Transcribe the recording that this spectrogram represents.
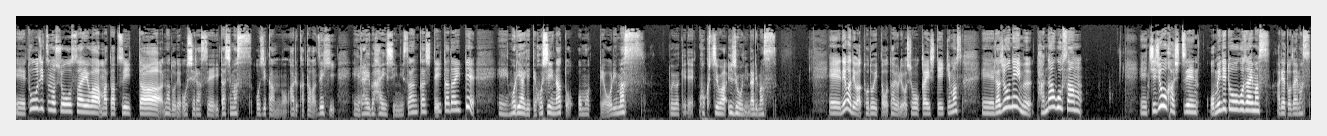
えー、当日の詳細はまたツイッターなどでお知らせいたします。お時間のある方はぜひ、えー、ライブ配信に参加していただいて、えー、盛り上げてほしいなと思っております。というわけで告知は以上になります。えではでは届いたお便りを紹介していきます。えラジオネーム、たなごさん。えー、地上波出演おめでとうございます。ありがとうございます。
